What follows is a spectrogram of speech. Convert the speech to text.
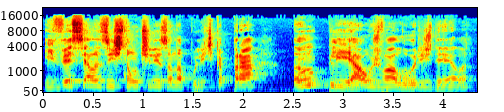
e ver se elas estão utilizando a política para ampliar os valores dela.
